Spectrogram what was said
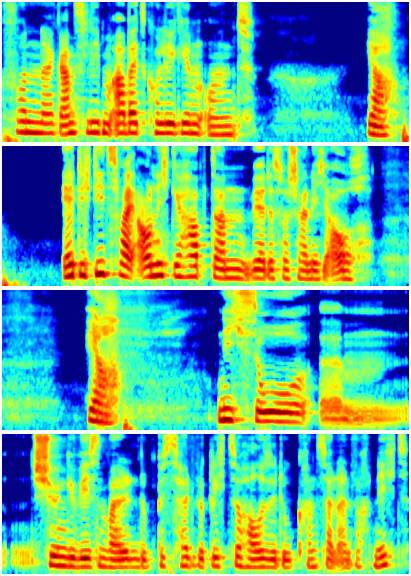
von einer ganz lieben Arbeitskollegin und ja, hätte ich die zwei auch nicht gehabt, dann wäre das wahrscheinlich auch ja nicht so ähm, schön gewesen, weil du bist halt wirklich zu Hause, du kannst halt einfach nichts.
